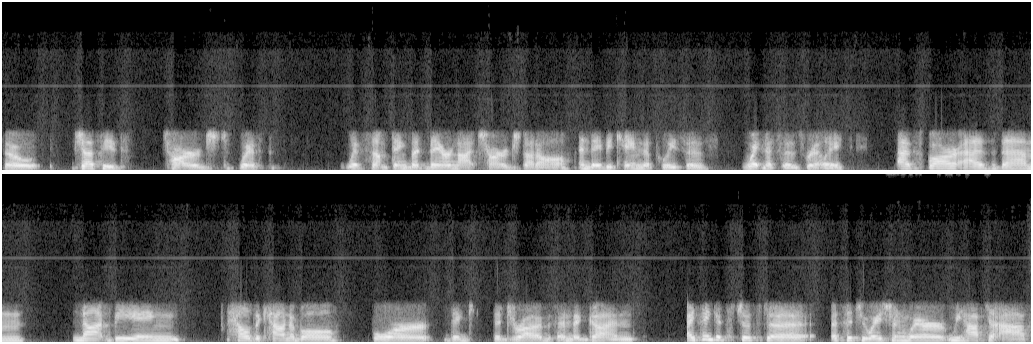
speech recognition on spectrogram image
So Jesse's charged with with something, but they're not charged at all, and they became the police's witnesses, really. As far as them not being held accountable for the the drugs and the guns, I think it's just a, a situation where we have to ask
